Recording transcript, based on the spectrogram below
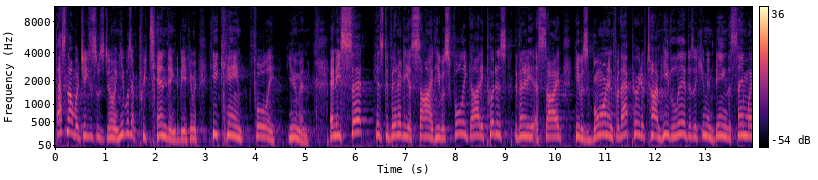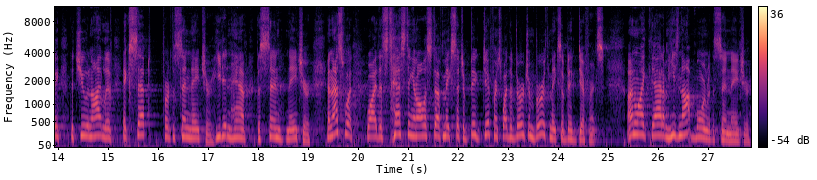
That's not what Jesus was doing. He wasn't pretending to be a human, he came fully human. And he set his divinity aside. He was fully God. He put his divinity aside. He was born, and for that period of time, he lived as a human being the same way that you and I live, except for the sin nature. He didn't have the sin nature. And that's what, why this testing and all this stuff makes such a big difference, why the virgin birth makes a big difference. Unlike Adam, he's not born with the sin nature,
